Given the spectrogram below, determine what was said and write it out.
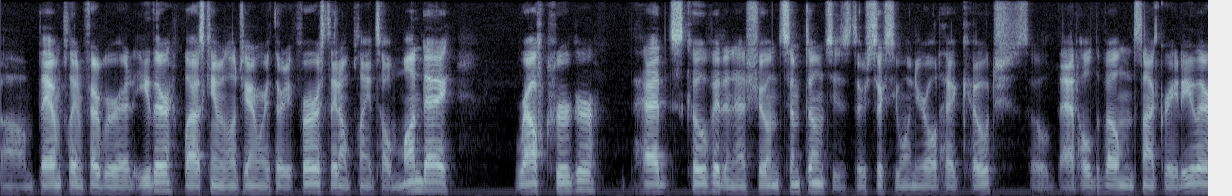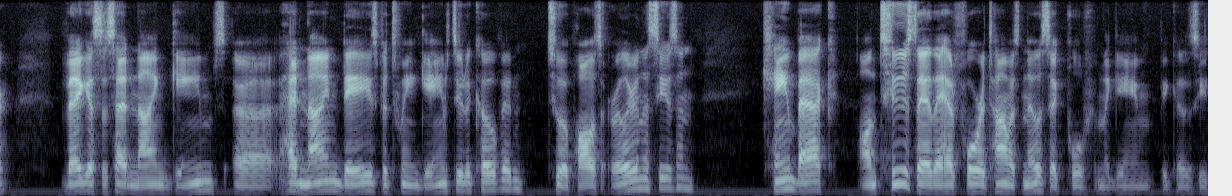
Um, they haven't played in February either. Last game was on January 31st. They don't play until Monday. Ralph Krueger had COVID and has shown symptoms. He's their 61 year old head coach, so that whole development's not great either. Vegas has had nine games, uh, had nine days between games due to COVID to a pause earlier in the season. Came back on Tuesday, they had forward Tomas Nosek pulled from the game because he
